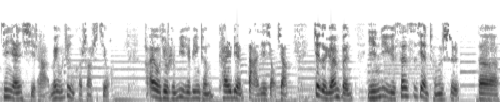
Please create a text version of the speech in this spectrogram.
今年喜茶没有任何上市计划。还有就是蜜雪冰城开遍大街小巷，这个原本隐匿于三四线城市的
